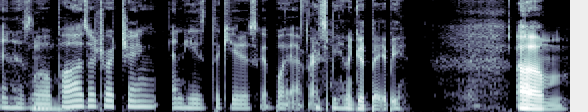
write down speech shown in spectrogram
and his little Mm. paws are twitching and he's the cutest good boy ever. he's being a good baby. Um,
